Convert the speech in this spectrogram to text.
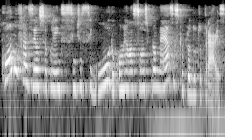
como fazer o seu cliente se sentir seguro com relação às promessas que o produto traz.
